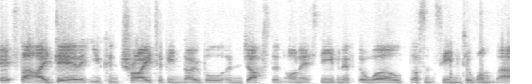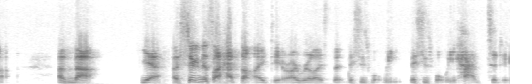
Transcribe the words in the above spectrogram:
it's that idea that you can try to be noble and just and honest even if the world doesn't seem to want that and that yeah as soon as i had that idea i realized that this is what we this is what we had to do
